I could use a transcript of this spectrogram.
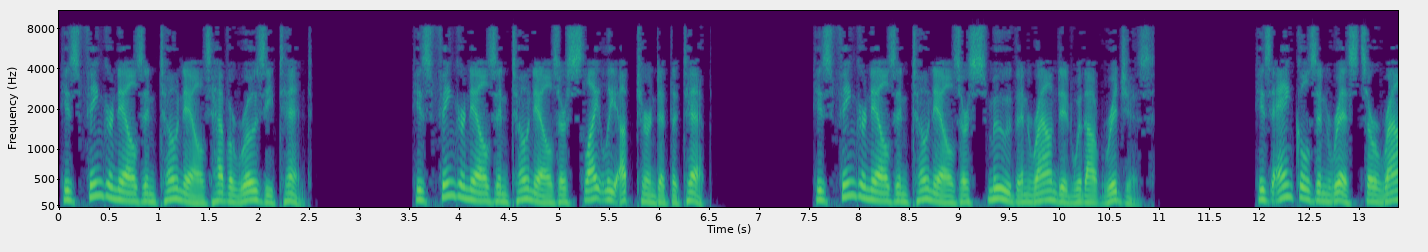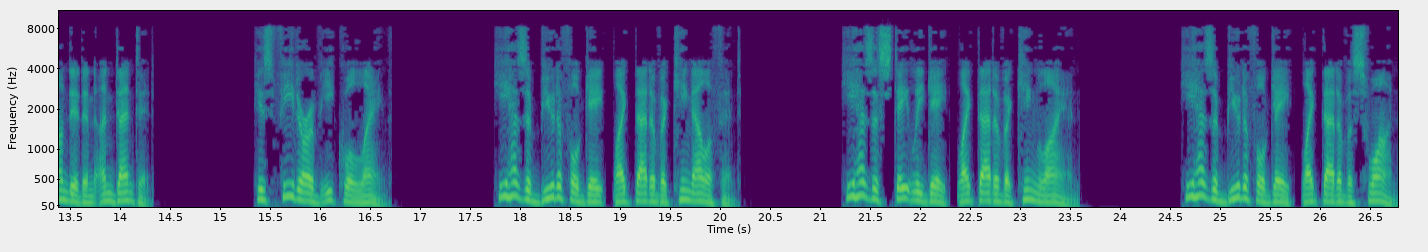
His fingernails and toenails have a rosy tint. His fingernails and toenails are slightly upturned at the tip. His fingernails and toenails are smooth and rounded without ridges. His ankles and wrists are rounded and undented. His feet are of equal length. He has a beautiful gait, like that of a king elephant. He has a stately gait, like that of a king lion. He has a beautiful gait, like that of a swan.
